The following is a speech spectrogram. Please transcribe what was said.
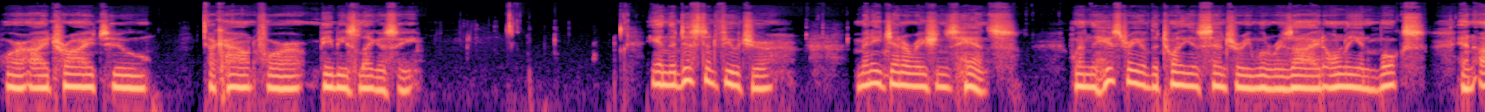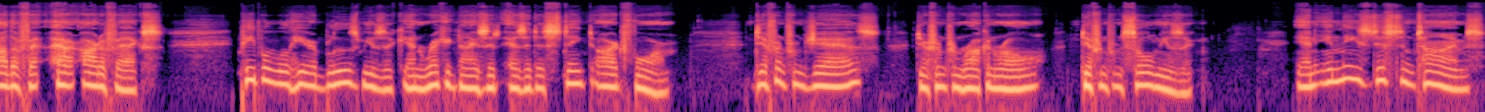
where I try to account for BB's legacy. In the distant future, many generations hence, when the history of the 20th century will reside only in books and other fa- artifacts, people will hear blues music and recognize it as a distinct art form, different from jazz, different from rock and roll, different from soul music. And in these distant times,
